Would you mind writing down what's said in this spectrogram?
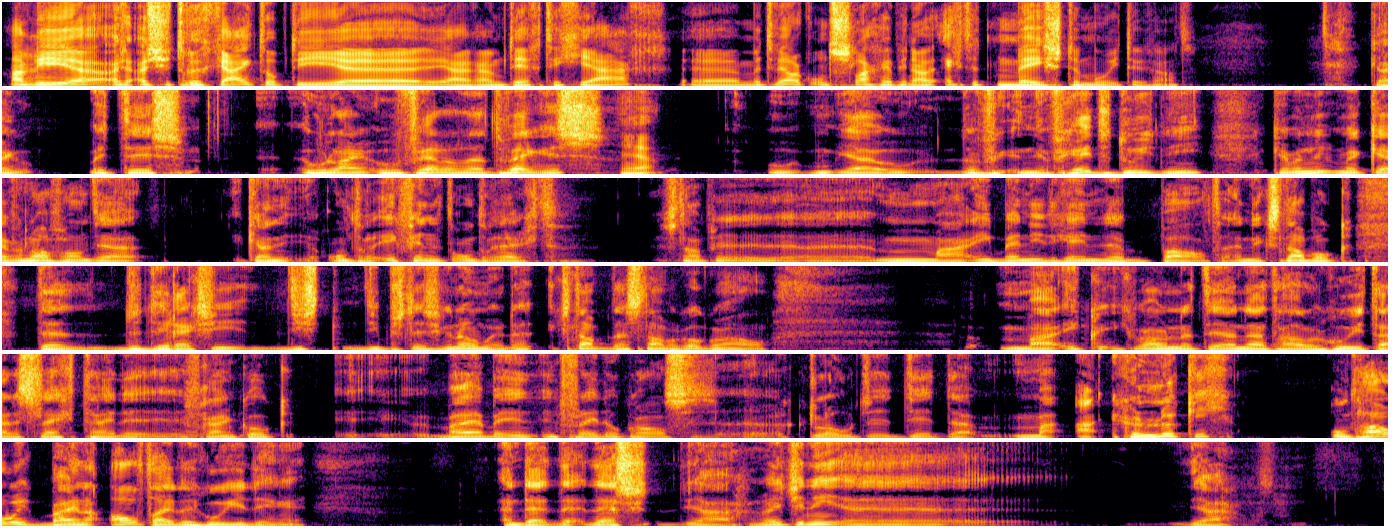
Harry, eh, als, als je terugkijkt op die eh, ja, ruim 30 jaar, eh, met welk ontslag heb je nou echt het meeste moeite gehad? Kijk, het is hoe, lang, hoe verder dat weg is. Ja. Hoe, ja, hoe, vergeten doe je het niet. Ik heb het nu met Kevin Hofland. Ja, ik, kan, niet- ontere- ik vind het onterecht. Snap je? Eh, maar ik ben niet degene die dat bepaalt. En ik snap ook de, de directie die die beslissing genomen heeft. Dat, ik snap, dat snap ik ook wel. Maar ik, ik wou net, eh, net hadden goede tijden, slechte tijden. Frank ook. Eh, Wij hebben in, in het verleden ook wel eens kloten, dit, dat. Maar ah, gelukkig onthoud ik bijna altijd de goede dingen. En dat, dat, dat is, ja, weet je niet, eh, ja,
